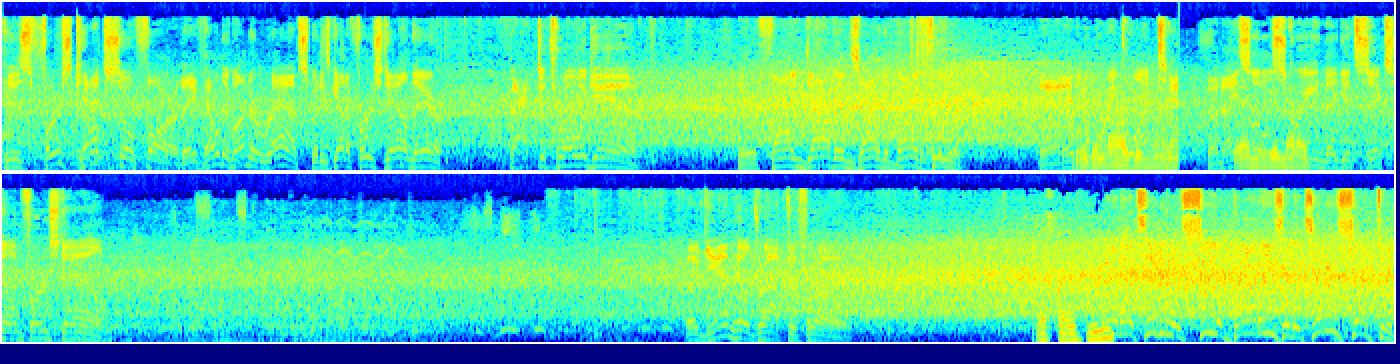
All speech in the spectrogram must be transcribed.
his first catch so far. They've held him under wraps, but he's got a first down there. Back to throw again. They'll find Dobbins out of the backfield. And able to Nigga break Nigel, one man. ta- A nice Yeah, little nigga Nigel. screen. They get six on first down. Again, he'll drop to throw. Let's go, And Bree. that's into a sea of bodies, and it's intercepted.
